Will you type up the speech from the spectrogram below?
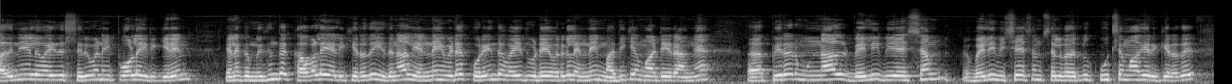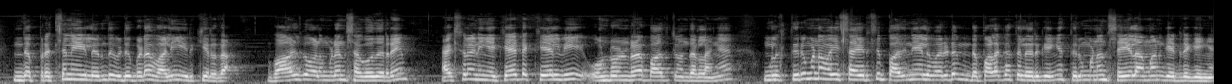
பதினேழு வயது சிறுவனைப் போல இருக்கிறேன். எனக்கு மிகுந்த கவலை அளிக்கிறது. இதனால் என்னை விட குறைந்த வயது உடையவர்கள் என்னை மதிக்க மாட்டேறாங்க. பிறர் முன்னால் வெளி விசேஷம் வெளி விசேஷம் செல்வதற்கு கூச்சமாக இருக்கிறது. இந்த பிரச்சனையிலிருந்து விடுபட வழி இருக்கிறதா? வாழ்க வளமுடன் சகோதரரே. ஆக்சுவலாக நீங்கள் கேட்ட கேள்வி ஒன்றொன்றாக பார்த்துட்டு வந்துடலாங்க உங்களுக்கு திருமண வயசாயிருச்சு பதினேழு வருடம் இந்த பழக்கத்தில் இருக்கீங்க திருமணம் செய்யலாமான்னு கேட்டிருக்கீங்க.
